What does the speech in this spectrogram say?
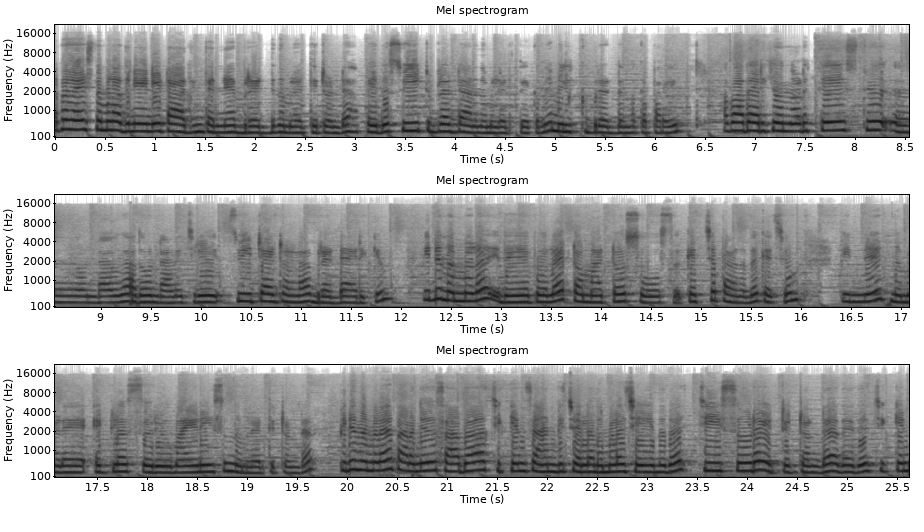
അപ്പോൾ ഗൈസ് നമ്മൾ അതിന് വേണ്ടിയിട്ട് ആദ്യം തന്നെ ബ്രെഡ് നമ്മൾ എടുത്തിട്ടുണ്ട്. അപ്പോൾ ഇത് സ്വീറ്റ് ബ്രെഡാണ് നമ്മൾ എടുത്തേക്കുന്നത്. മിൽക്ക് ബ്രെഡ് എന്നൊക്കെ പറയും. അപ്പോൾ അതായിരിക്കും ഒന്നുകൂടെ ടേസ്റ്റ് ഉണ്ടാവുക. അതുകൊണ്ടാണ് ഇച്ചിരി സ്വീറ്റ് ആയിട്ടുള്ള ബ്രെഡ് ആയിരിക്കും. പിന്നെ നമ്മൾ ഇതേപോലെ ടൊമാറ്റോ സോസ് കെച്ചപ്പാണത് കെച്ചും പിന്നെ നമ്മുടെ എഗ്ലസ് ഒരു മയണൈസും നമ്മൾ എടുത്തിട്ടുണ്ട്. പിന്നെ നമ്മൾ പറഞ്ഞത് സാധാ ചിക്കൻ സാൻഡ്വിച്ച് അല്ല നമ്മൾ ചെയ്യുന്നത്. ചീസ് കൂടെ ഇട്ടിട്ടുണ്ട്. അതായത് ചിക്കൻ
